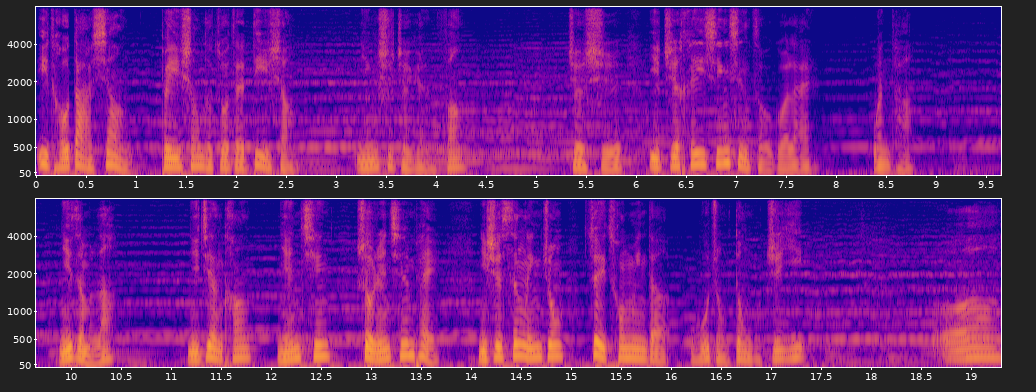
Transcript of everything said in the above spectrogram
一头大象悲伤地坐在地上，凝视着远方。这时，一只黑猩猩走过来，问他：“你怎么了？你健康、年轻、受人钦佩，你是森林中最聪明的五种动物之一。”“啊，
